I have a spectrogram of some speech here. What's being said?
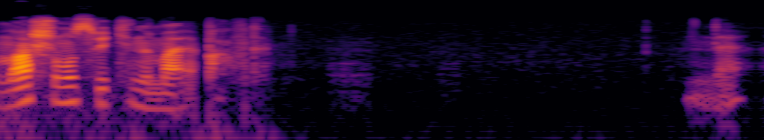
В нашому світі немає правди. Немає.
